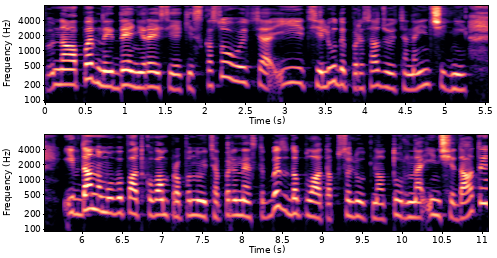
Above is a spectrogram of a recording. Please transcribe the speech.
на певний день рейси якісь скасовуються, і ці люди пересаджуються на інші дні. І в даному випадку вам пропонується перенести без доплат абсолютно тур на інші дати.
